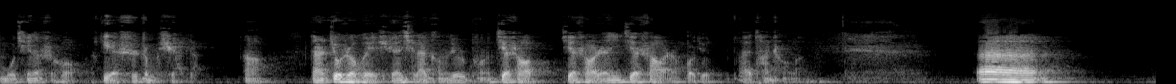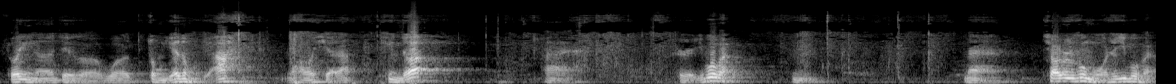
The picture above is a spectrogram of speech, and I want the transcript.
母亲的时候也是这么选的啊，但是旧社会选起来可能就是朋友介绍介绍人一介绍，然后就哎谈成了。呃，所以呢，这个我总结总结啊，然后我写的品德，哎，是一部分，嗯，那孝顺父母是一部分。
